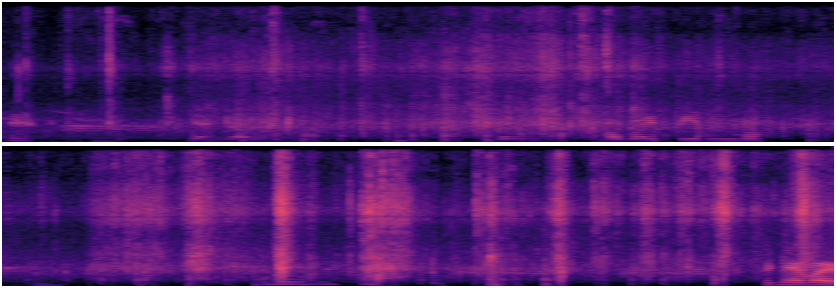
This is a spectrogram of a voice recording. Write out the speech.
เนี่ยอย่างเดียวเลยนะเบิ่งเขาไว้ปินบ่เป็นไงบ้าง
